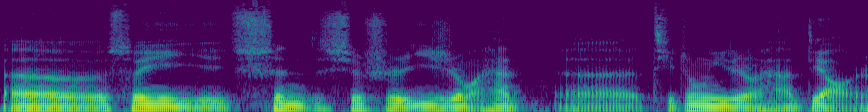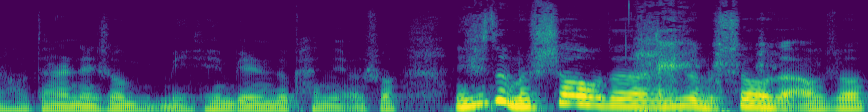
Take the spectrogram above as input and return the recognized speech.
呃，所以身就是一直往下，呃，体重一直往下掉。然后，但是那时候每天别人都看见我说你是怎么瘦的？你是怎么瘦的？我说，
